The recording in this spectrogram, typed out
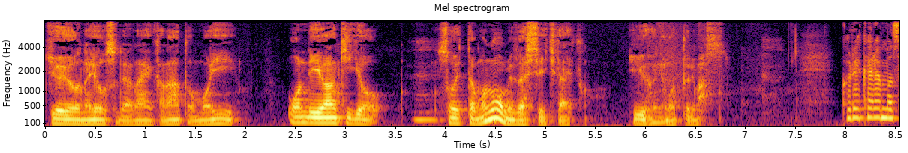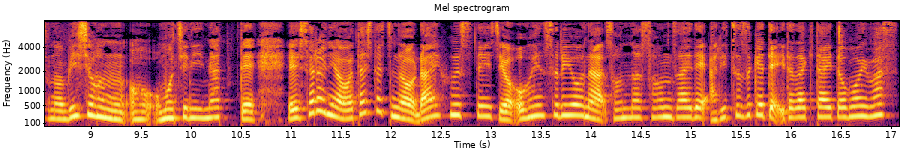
重要な要素ではないかなと思いオンリーワン企業、うん、そういったものを目指していきたいというふうに思っておりますこれからもそのビジョンをお持ちになって、えー、さらには私たちのライフステージを応援するようなそんな存在であり続けていただきたいと思います。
